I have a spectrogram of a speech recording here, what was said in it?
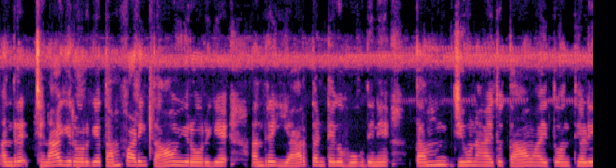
ಅಂದರೆ ಚೆನ್ನಾಗಿರೋರಿಗೆ ತಮ್ಮ ಪಾಡಿಗೆ ತಾವು ಇರೋರಿಗೆ, ಅಂದರೆ ಯಾರ ತಂಟೆಗೂ ಹೋಗ್ದೇನೆ ತಮ್ಮ ಜೀವನ ಆಯಿತು, ತಾವು ಆಯಿತು ಅಂಥೇಳಿ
